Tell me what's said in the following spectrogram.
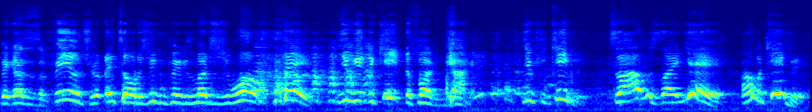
because it's a field trip, they told us you can pick as much as you want. Hey, you get to keep the fucking cotton. You can keep it. So I was like, yeah, I'm gonna keep it.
